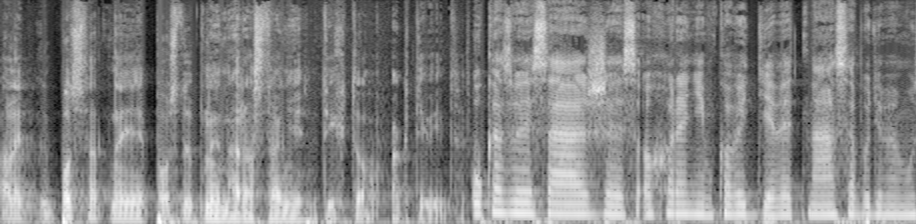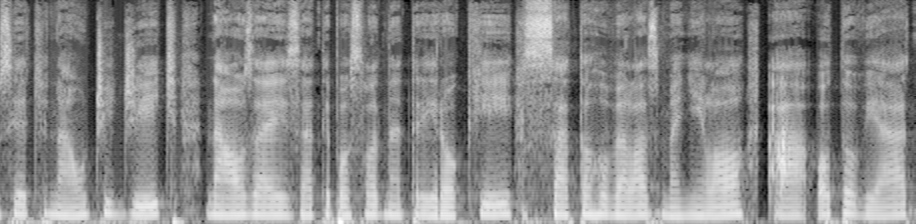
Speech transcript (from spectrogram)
Ale podstatné je postupné narastanie týchto aktivít. Ukazuje sa že s ochorením COVID-19 sa budeme musieť naučiť žiť. Naozaj za tie posledné tri roky sa toho veľa zmenilo a o to viac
